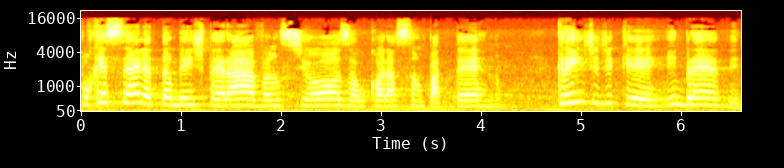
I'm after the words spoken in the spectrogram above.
porque Célia também esperava, ansiosa, o coração paterno, crente de que, em breve,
